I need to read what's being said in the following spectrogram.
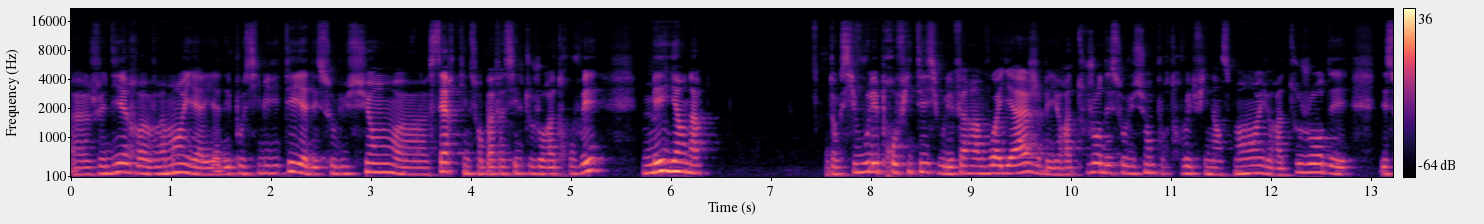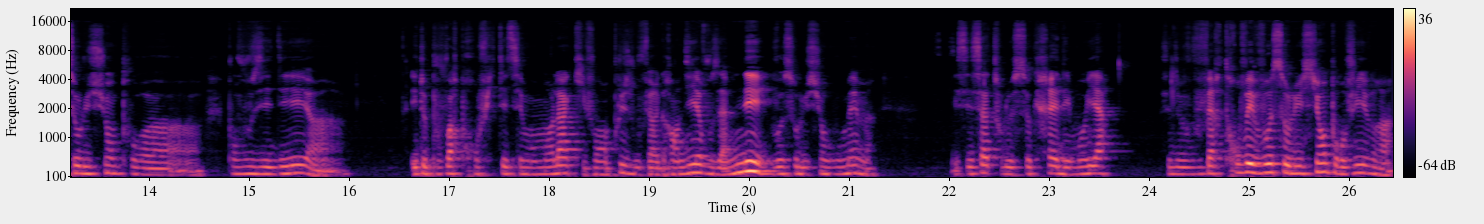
je veux dire, vraiment, il y, a, des possibilités, il y a des solutions, certes, qui ne sont pas faciles toujours à trouver, mais il y en a. Donc, si vous voulez profiter, si vous voulez faire un voyage, ben, il y aura toujours des solutions pour trouver le financement, il y aura toujours des, solutions pour, euh, pour vous aider euh, et de pouvoir profiter de ces moments-là qui vont en plus vous faire grandir, vous amener vos solutions vous-même. Et c'est ça tout le secret des Moya, c'est de vous faire trouver vos solutions pour vivre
